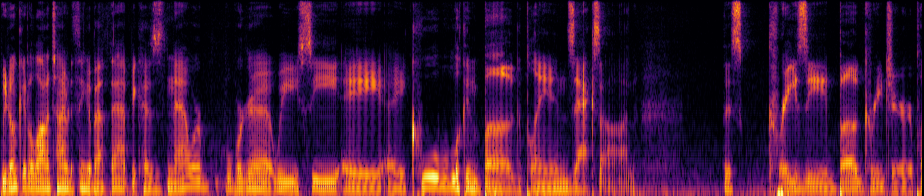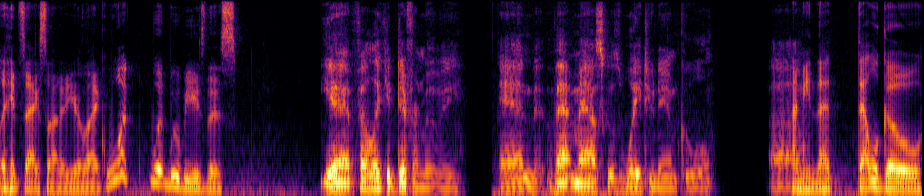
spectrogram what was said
we don't get a lot of time to think about that because now we're we're gonna we see a a cool looking bug playing Zaxxon. This crazy bug creature playing Zaxxon, and you're like, what what movie is this? Yeah, it felt like a different movie, and that mask was way too damn cool. Uh, I mean that that will go.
